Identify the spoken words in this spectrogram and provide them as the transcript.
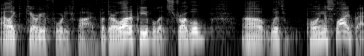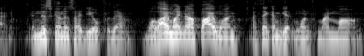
I like to carry a 45, but there are a lot of people that struggle uh, with pulling a slide back, and this gun is ideal for them. While I might not buy one, I think I'm getting one for my mom.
